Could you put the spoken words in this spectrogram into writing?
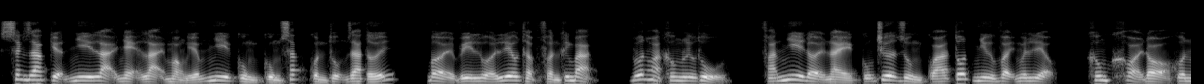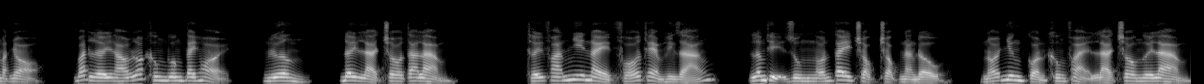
sách ra kiện nhi lại nhẹ lại mỏng yếm nhi cùng cùng sắc quần thụng ra tới, bởi vì lụa liêu thập phần khinh bạc, vớt hoạt không lưu thủ, phán nhi đời này cũng chưa dùng quá tốt như vậy nguyên liệu, không khỏi đỏ khuôn mặt nhỏ, bắt lấy áo lót không buông tay hỏi, nương, đây là cho ta làm. Thấy phán nhi này phó thèm hình dáng, lâm thị dùng ngón tay chọc chọc nàng đầu, nói nhưng còn không phải là cho ngươi làm.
